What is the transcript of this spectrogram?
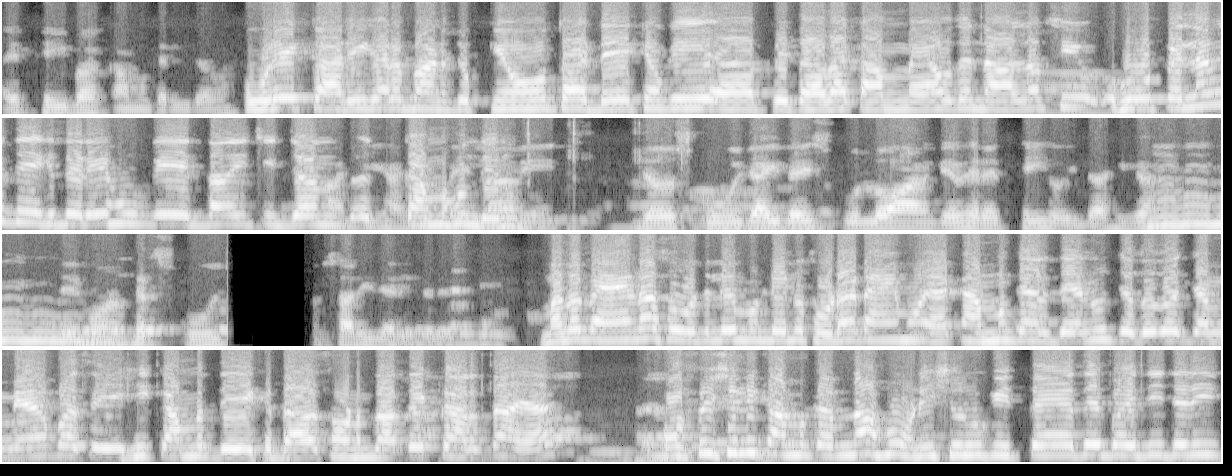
ਇੱਥੇ ਹੀ ਬਸ ਕੰਮ ਕਰੀਦਾ ਵਾ। ਪੂਰੇ ਕਾਰੀਗਰ ਬਣ ਚੁੱਕੇ ਹੋ ਤੁਹਾਡੇ ਕਿਉਂਕਿ ਅਹ, ਪਿਤਾ ਦਾ ਕੰਮ ਹੈ ਉਹਦੇ ਨਾਲ ਨਾਲ ਤੁਸੀਂ ਹੋਰ ਪਹਿਲਾਂ ਵੀ ਦੇਖਦੇ ਰਹੇ ਹੋਵੋਗੇ ਇਦਾਂ ਦੀ ਚੀਜ਼ਾਂ ਹਾਂਜੀ, ਹਾਂਜੀ, ਕੰਮ ਹੁੰਦੇ ਪਹਿਲਾਂ ਨੂੰ? ਵੀ ਜਦੋਂ ਸਕੂਲ ਜਾਈਦਾ ਸੀ ਸਕੂਲੋਂ ਆਣ ਕੇ ਫਿਰ ਇੱਥੇ ਹੀ ਹੋਈਦਾ ਸੀਗਾ। ਹੂੰ, ਹੂੰ, ਹੂੰ, ਹੂੰ। ਤੇ ਹੁਣ ਫਿਰ ਸਕੂਲ ਸਾਰੀ ਦਿਹਾੜੀ ਫਿਰ ਇੱਥੇ। ਹੀ। ਮਤਲਬ ਐ ਨਾ ਸੋਚ ਲਿਓ ਮੁੰਡੇ ਨੂੰ ਥੋੜਾ ਟਾਈਮ ਹੋਇਆ ਕੰਮ ਕਰਦਿਆਂ ਨੂੰ ਜਦੋਂ ਦਾ ਜੰਮਿਆ ਬਸ ਇਹੀ ਕੰਮ ਦੇਖਦਾ ਸੁਣਦਾ ਤੇ ਕਰਦਾ ਆ। ਆਫੀਸ਼ੀਅਲੀ ਕੰਮ ਕਰਨਾ ਹੁਣ ਹੀ ਸ਼ੁਰੂ ਕੀਤਾ ਹੈ ਤੇ ਬਾਈ ਦੀ ਜਿਹੜੀ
